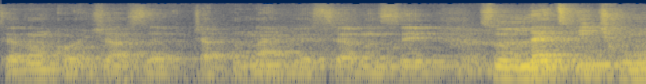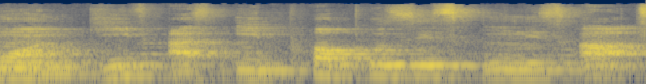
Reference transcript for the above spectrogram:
2 Corinthians chapter 9, verse 7 says, So let each one give as he purposes in his heart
